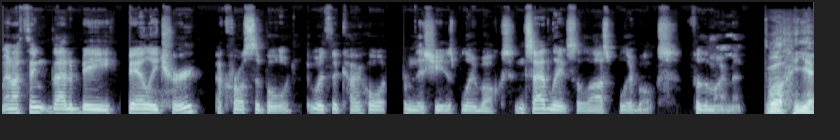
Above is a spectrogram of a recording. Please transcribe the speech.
And I think that'd be fairly true across the board with the cohort from this year's Blue Box. And sadly, it's the last Blue Box for the moment. Well, yeah,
